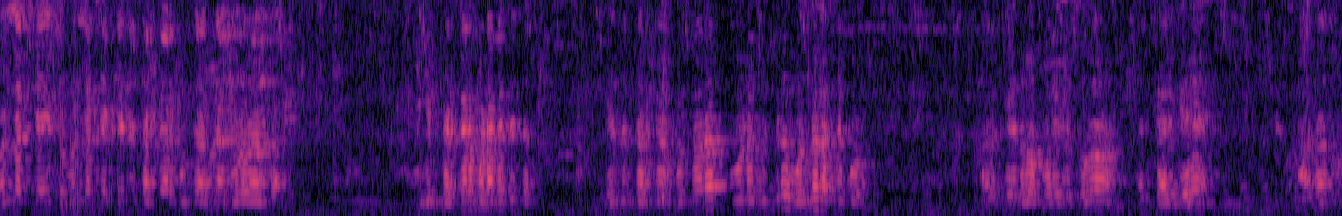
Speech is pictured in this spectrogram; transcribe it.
ಒಂದ್ ಲಕ್ಷ ಇತ್ತು ಒಂದ್ ಲಕ್ಷ ಕೇಂದ್ರ ಸರ್ಕಾರ ಕೊಟ್ಟು ಅದನ್ನ ಕೊಡೋಣ ಅಂತ. ಈಗಿನ ಸರ್ಕಾರ ಮಾಡಾಕತ್ತೈತ ಕೇಂದ್ರ ಸರ್ಕಾರ ಪ್ರಕಾರ ಪೂರ್ಣ ಬಿದ್ದರೆ ಒಂದ ಲಕ್ಷ ಕೊಡ್ತು ಅದಕ್ಕೆ ಯಡಿಯೂರಪ್ಪ ಹೇಳಿದ್ರು ಸರ್ಕಾರಿಗೆ ಯಾವ್ದಾದ್ರು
